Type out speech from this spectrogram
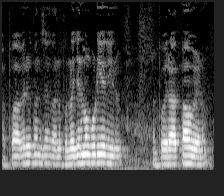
അപ്പൊ അവർ മനസ്സിലാക്കാണ് പുനർജന്മം കൂടിയേ തീരൂ. അപ്പൊ ഒരു ആത്മാവ് വേണം.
